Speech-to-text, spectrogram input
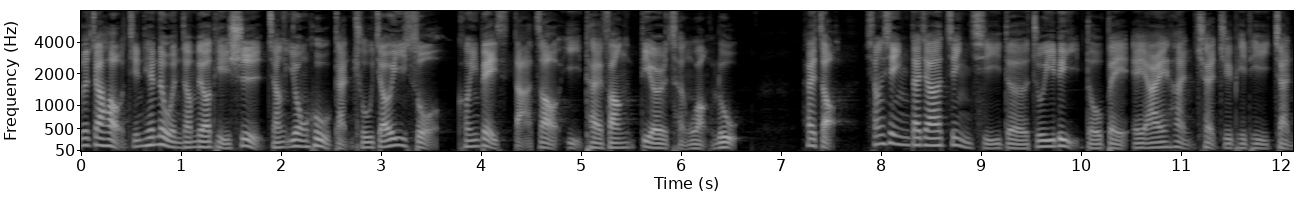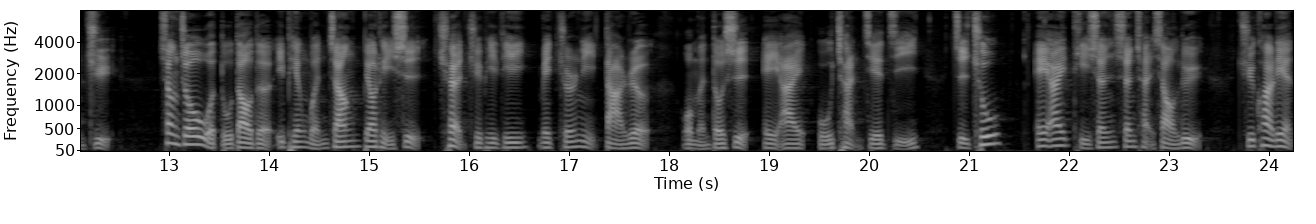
大家好，今天的文章标题是将用户赶出交易所，Coinbase 打造以太坊第二层网路。嗨早，相信大家近期的注意力都被 AI 和 ChatGPT 占据。上周我读到的一篇文章标题是 ChatGPT Midjourney 大热，我们都是 AI 无产阶级，指出 AI 提升生产效率，区块链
